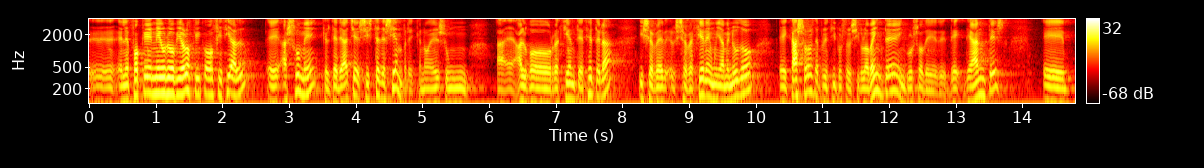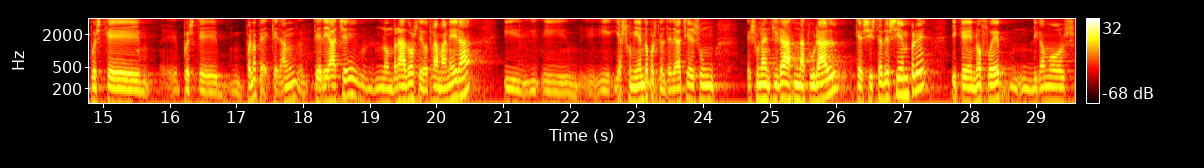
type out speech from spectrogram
eh, el enfoque neurobiológico oficial asume que el TDAH existe de siempre, que no es un, algo reciente, etcétera, y se, refieren muy a menudo eh, casos de principios del siglo XX, incluso de, antes, pues que, pues que, bueno, que, eran TDAH nombrados de otra manera y, asumiendo pues, que el TDAH es, un, es una entidad natural que existe de siempre y que no fue, digamos,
